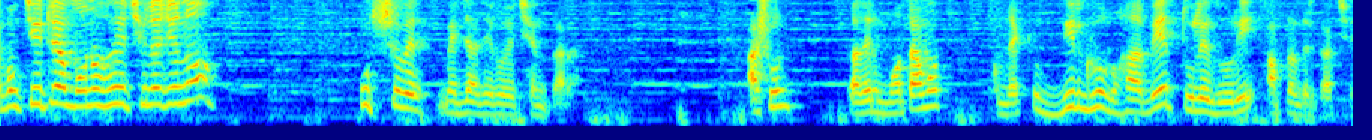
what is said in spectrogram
এবং চিঠিটা মনে হয়েছিল যেন উৎসবের মেজাজে রয়েছেন তারা। আসুন তাদের মতামত আমরা একটু দীর্ঘভাবে তুলে ধরি আপনাদের কাছে।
